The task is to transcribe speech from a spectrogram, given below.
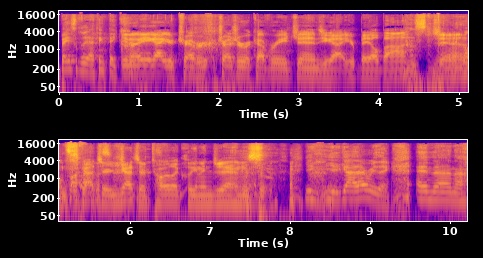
basically, I think they You know, you got your Trevor, treasure recovery jinns. You got your bail bonds jinns. You got your you got your toilet cleaning jinns. you, you got everything. And then, uh,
